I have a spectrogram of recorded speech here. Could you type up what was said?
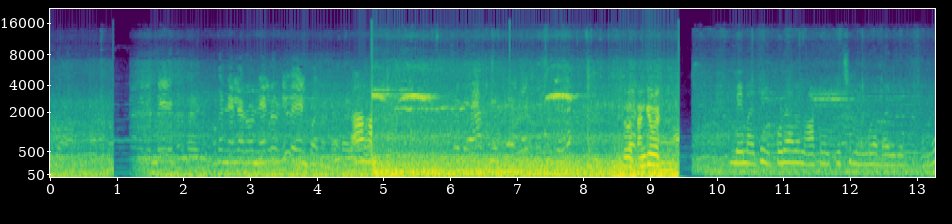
ఒక వెళ్ళిపోతుంటాం మేమైతే ఇప్పుడే ఆమె ఆటో ఎక్కించి మేము కూడా బయలుదేరుతున్నాము.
